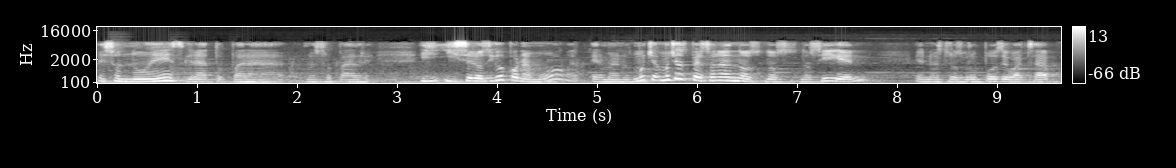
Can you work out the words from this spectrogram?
Eso no es grato para nuestro Padre. Y, se los digo con amor, hermanos. Muchas, muchas personas nos, nos, siguen en nuestros grupos de WhatsApp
